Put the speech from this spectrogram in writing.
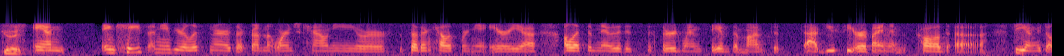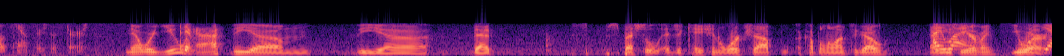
Good. And in case any of your listeners are from the Orange County or Southern California area, I'll let them know that it's the third Wednesday of the month. It's at UC Irvine and it's called uh, the Young Adult Cancer Sisters. Now, were you at the um the uh that s- special educational workshop a couple of months ago at I UC was. Irvine? You were. Yeah,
